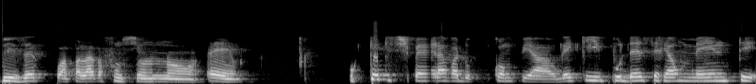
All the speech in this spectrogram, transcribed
dizer com a palavra funcionou? É o que, que se esperava do Compial? É que pudesse realmente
